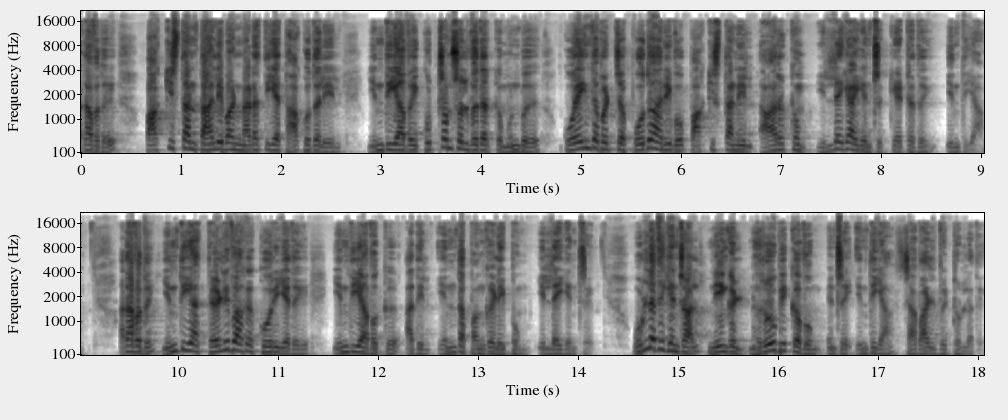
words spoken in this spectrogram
அதாவது பாகிஸ்தான் தாலிபான் நடத்திய தாக்குதலில் இந்தியாவை குற்றம் சொல்வதற்கு முன்பு குறைந்தபட்ச பொது அறிவு பாகிஸ்தானில் யாருக்கும் இல்லையா என்று கேட்டது இந்தியா. அதாவது இந்தியா தெளிவாக கூறியது இந்தியாவுக்கு அதில் எந்த பங்களிப்பும் இல்லை என்று. உள்ளது என்றால் நீங்கள் நிரூபிக்கவும் என்று இந்தியா சவால் விட்டுள்ளது.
